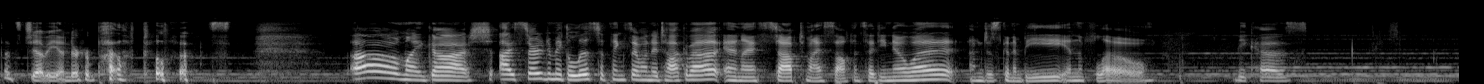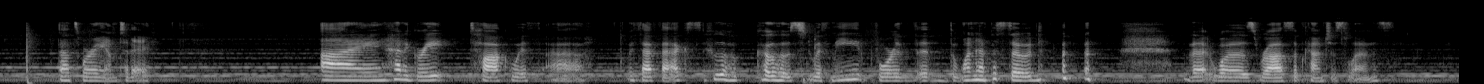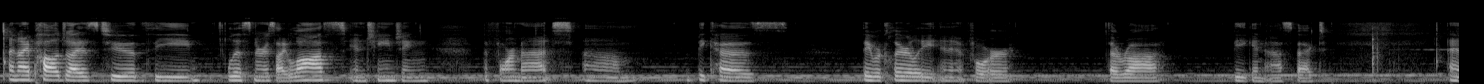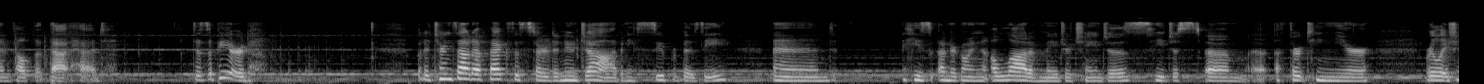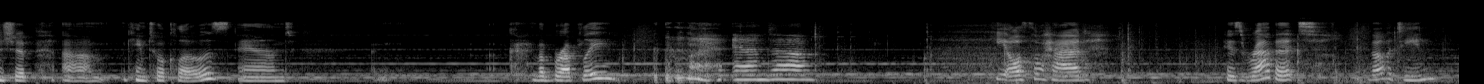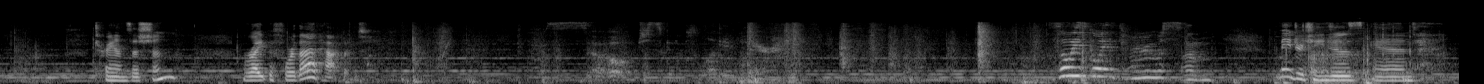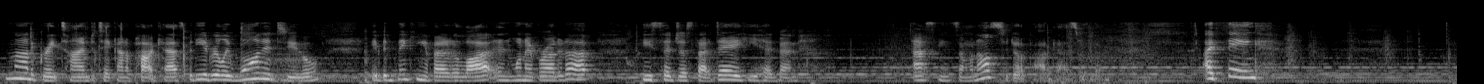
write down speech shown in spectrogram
that's Jebby under her pile of pillows. Oh my gosh. I started to make a list of things I wanted to talk about and I stopped myself and said, you know what? I'm just going to be in the flow because that's where I am today. I had a great talk with uh, with FX, who co-hosted with me for the, the one episode that was Raw Subconscious Lens. And I apologize to the listeners I lost in changing the format um, because they were clearly in it for the raw vegan aspect and felt that that had disappeared. But it turns out FX has started a new job and he's super busy and he's undergoing a lot of major changes. He just, um, a 13 year relationship um, came to a close and kind of abruptly. and uh, he also had his rabbit, Velveteen, transition right before that happened. So I'm just going to plug in here. So he's going through some major changes and not a great time to take on a podcast, but he had really wanted to. He'd been thinking about it a lot, and when I brought it up, he said just that day he had been asking someone else to do a podcast with him. I think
